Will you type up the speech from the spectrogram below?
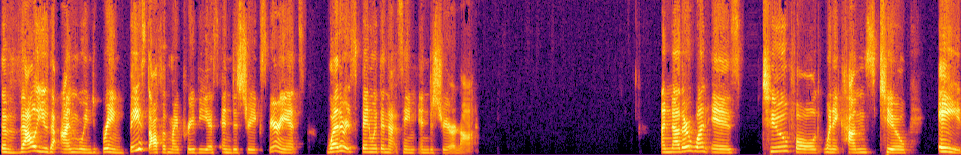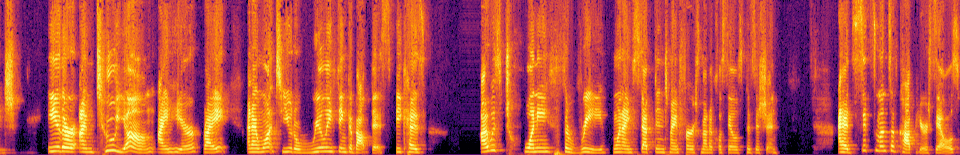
The value that I'm going to bring based off of my previous industry experience, whether it's been within that same industry or not. Another one is twofold when it comes to age either I'm too young, I hear, right? And I want you to really think about this because I was 23 when I stepped into my first medical sales position. I had six months of copier sales.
